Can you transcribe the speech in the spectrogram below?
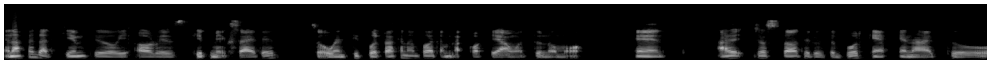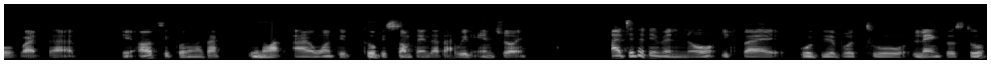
And I think that game theory always keep me excited. So when people are talking about, it, I'm like, okay, I want to know more. And I just started with the bootcamp and I had to write that article and I was like, you know what, I want it to be something that I really enjoy. I didn't even know if I would be able to link those two,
